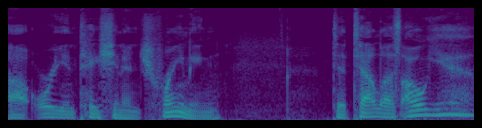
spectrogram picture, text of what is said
uh, orientation and training to tell us, oh, yeah,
